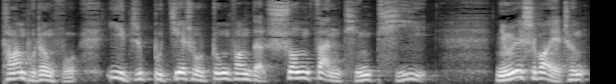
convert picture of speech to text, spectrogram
特朗普政府一直不接受中方的双暂停提议。纽约时报也称，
